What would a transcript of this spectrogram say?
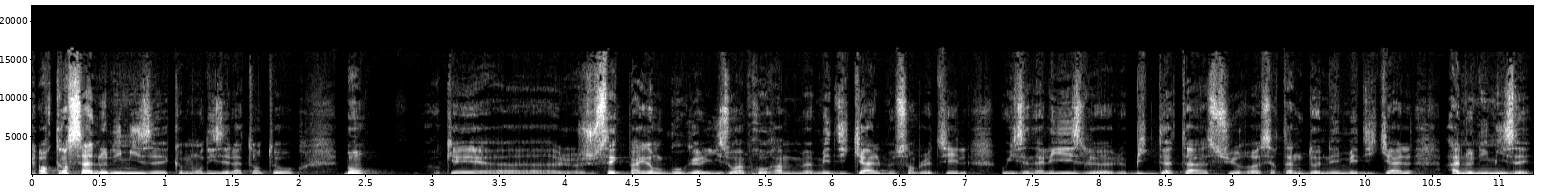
Alors quand c'est anonymisé, comme on disait là tantôt, bon, Ok, euh, je sais que par exemple Google, ils ont un programme médical, me semble-t-il, où ils analysent le, big data sur certaines données médicales anonymisées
